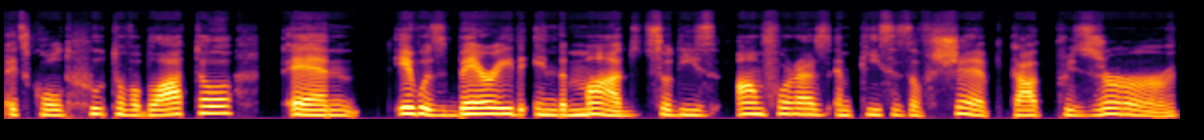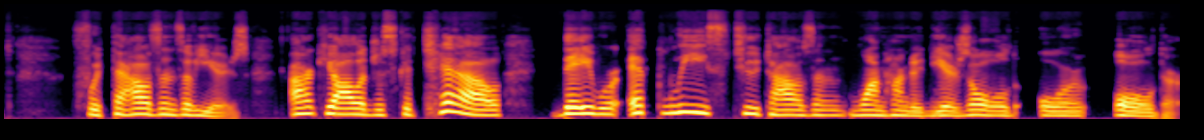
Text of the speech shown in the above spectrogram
It's called Hutovo Blato. And it was buried in the mud. So these amphoras and pieces of ship got preserved for thousands of years. Archaeologists could tell they were at least 2,100 years old or older.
